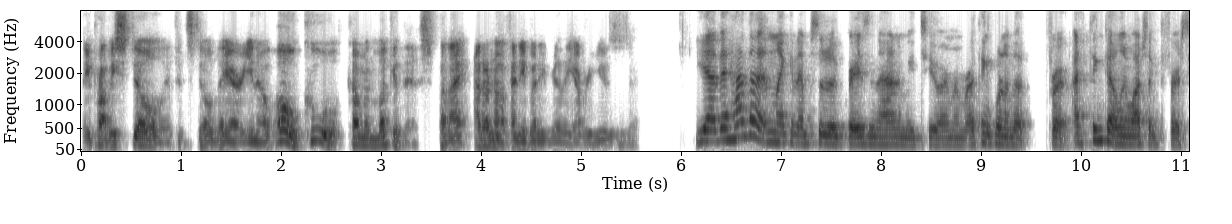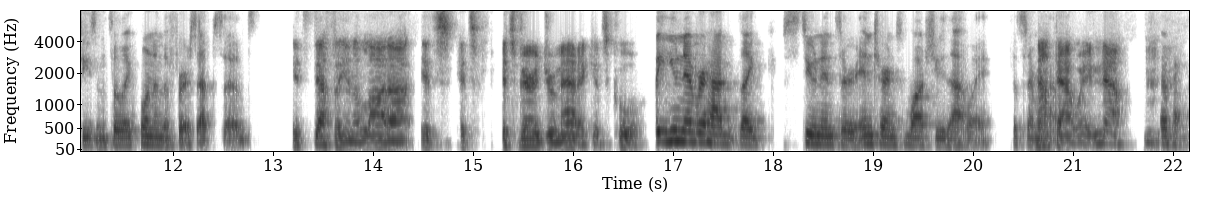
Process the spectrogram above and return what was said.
they probably still, if it's still there, you know, oh, cool, come and look at this. But I, I don't know if anybody really ever uses it. Yeah, they had that in like an episode of Grey's Anatomy too. I remember. I think one of the for I think I only watched like the first season, so like one of the first episodes. It's definitely in a lot of it's it's it's very dramatic. It's cool. But you never had like students or interns watch you that way. That's never Not happened. that way, no. Okay.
